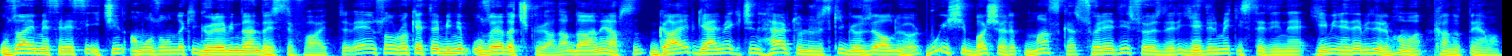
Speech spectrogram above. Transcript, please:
Uzay meselesi için Amazon'daki görevinden de istifa etti. Ve en son rokete binip uzaya da çıkıyor adam. Daha ne yapsın? Galip gelmek için her türlü riski göze alıyor. Bu işi başarıp Musk'a söylediği sözleri yedirmek istediğine yemin edebilirim ama kanıtlayamam.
